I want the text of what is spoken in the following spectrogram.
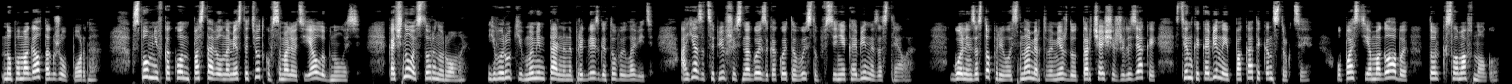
но помогал так же упорно. Вспомнив, как он поставил на место тетку в самолете, я улыбнулась. Качнулась в сторону Ромы. Его руки моментально напряглись, готовые ловить. А я, зацепившись ногой за какой-то выступ в стене кабины, застряла. Голень застопорилась намертво между торчащей железякой, стенкой кабины и покатой конструкцией. Упасть я могла бы, только сломав ногу.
